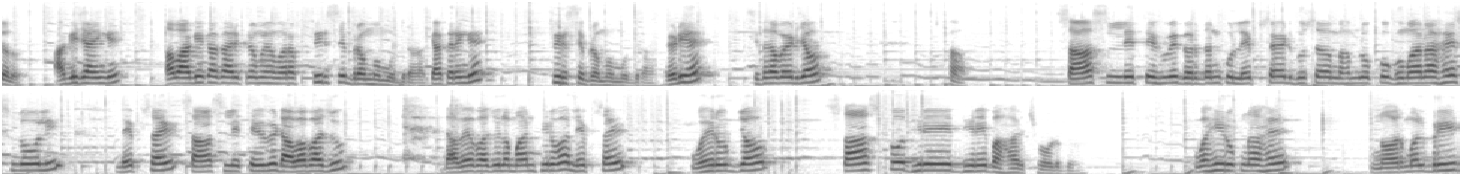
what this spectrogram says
चलो, आगे जाएँगे। अब आगे का कार्यक्रम है हमारा फिर से ब्रह्म मुद्रा। क्या करेंगे? फिर से ब्रह्म मुद्रा। रेडी है? सीधा बैठ जाओ। हाँ। सांस लेते हुए गर्दन को लेफ़्ट साइड घुसा, हम लोग को घुमाना है स्लोली लेफ़्ट साइड सांस लेते हुए, डावा बाजू। डाव्या बाजूला मान फिरवा, लेफ़्ट साइड। वही रुक जाओ। सांस को धीरे धीरे बाहर छोड़ दो। वही रुकना है। Normal breath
